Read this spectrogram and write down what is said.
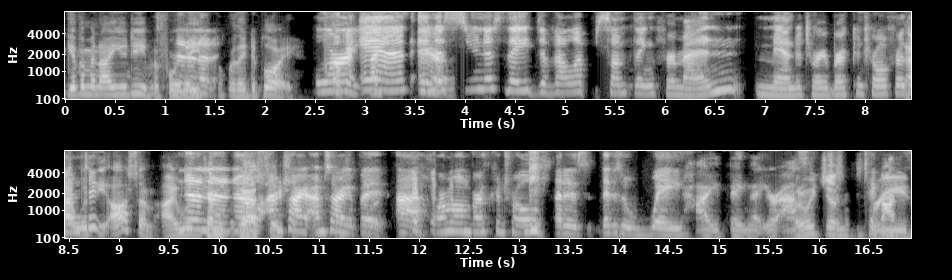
give them an IUD before No, no, they no, no. before they deploy. Or Okay, and and as soon as they develop something for men, mandatory birth control for That them would too. be awesome. I would no, no, no, no, chemical no. I'm sorry. I'm sorry, but uh, hormone birth control that is that is a way high thing that you're asking we just to take on. breed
